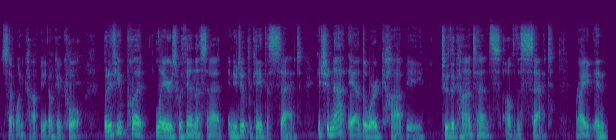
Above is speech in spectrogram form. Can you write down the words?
set one copy. Okay, cool. But if you put layers within the set and you duplicate the set, it should not add the word copy to the contents of the set, right? And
